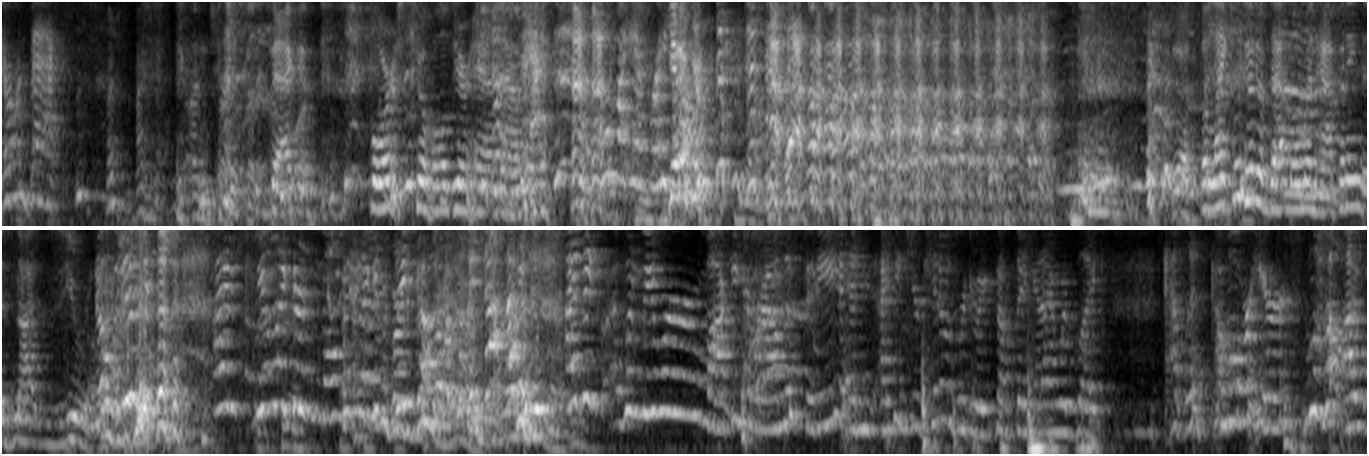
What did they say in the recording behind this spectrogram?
everyone back. I'm trying to Zach is forced to hold your hand. as we- hold my hand right Get now. over. Yeah, The likelihood of that moment um, happening is not zero. No, it isn't. I feel like there's moments I can We've think of. I think when we were walking around the city, and I think your Atlas, come over here. I,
